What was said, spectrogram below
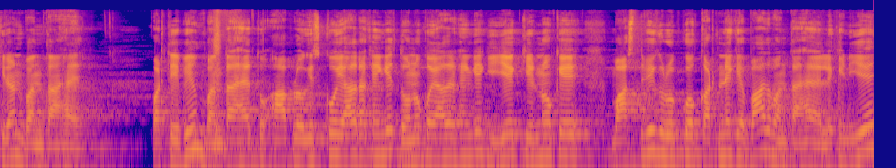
किरण बनता है, प्रतिबिंब बनता है। तो आप लोग इसको याद रखेंगे, दोनों को याद रखेंगे कि ये किरणों के वास्तविक रूप को कटने के बाद बनता है। लेकिन ये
